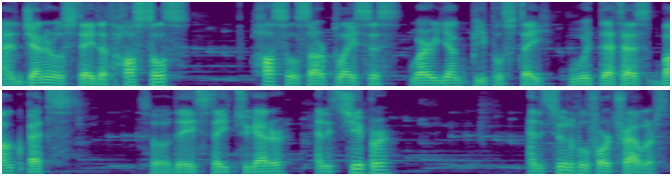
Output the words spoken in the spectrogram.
and generally stayed at hostels. Hostels are places where young people stay with that has bunk beds so they stay together and it's cheaper and it's suitable for travelers.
